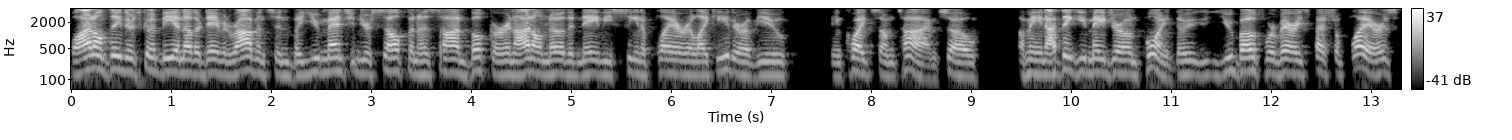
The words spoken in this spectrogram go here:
Well, I don't think there's going to be another David Robinson, but you mentioned yourself and Hassan Booker, and I don't know that Navy's seen a player like either of you in quite some time. So, I mean, I think you made your own point. You both were very special players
